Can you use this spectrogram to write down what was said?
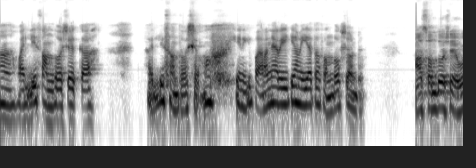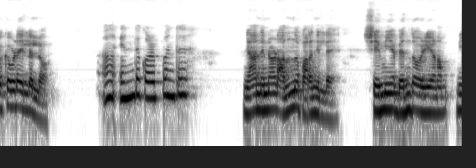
ആ വലിയ സന്തോഷമൊക്കെ വലിയ സന്തോഷം. എനിക്ക് പറഞ്ഞറിയിക്കാൻ വയ്യാത്ത സന്തോഷമുണ്ട്. ആ സന്തോഷം എവക്ക് ഇവിടെ ഇല്ലല്ലോ? എന്ത് കുഴപ്പം എന്ത്? ഞാൻ നിന്നോട് അന്ന് പറഞ്ഞില്ലേ ഷെമിയെ ബന്ധം ഒഴിയണം നീ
